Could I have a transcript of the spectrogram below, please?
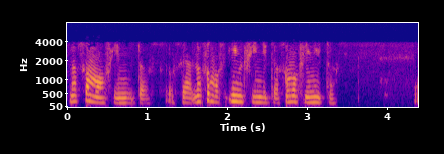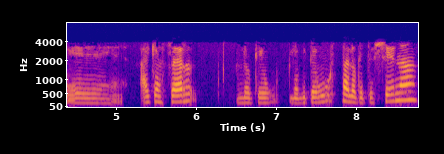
no somos finitos, o sea, no somos infinitos, somos finitos. Eh, hay que hacer lo que, lo que te gusta, lo que te llena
